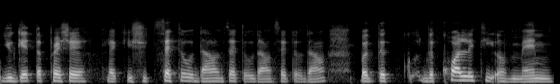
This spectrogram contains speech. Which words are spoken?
you get the pressure like you should settle down settle down settle down. But the the quality of men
